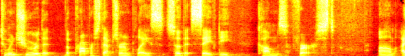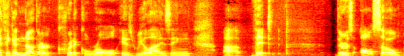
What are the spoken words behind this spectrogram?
to ensure that the proper steps are in place so that safety comes first. Um, I think another critical role is realizing uh, that there's also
